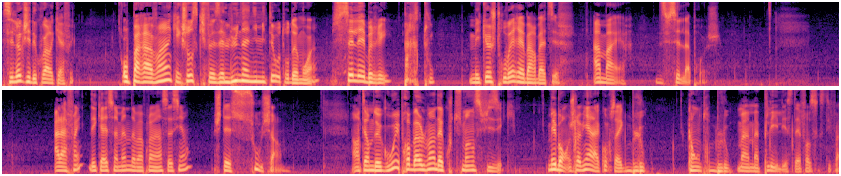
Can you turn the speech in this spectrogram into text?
C'est là que j'ai découvert le café. Auparavant, quelque chose qui faisait l'unanimité autour de moi, célébré partout, mais que je trouvais rébarbatif, amer, difficile d'approche. À la fin des quelques semaines de ma première session, j'étais sous le charme. En termes de goût et probablement d'accoutumance physique. Mais bon, je reviens à la course avec Blue. Contre Blue, ma, ma playlist FL65.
